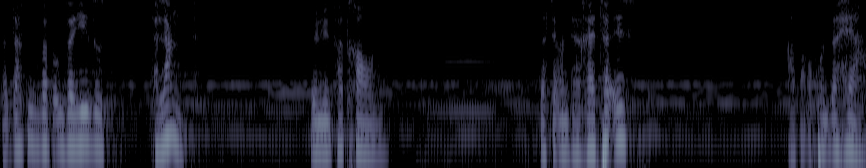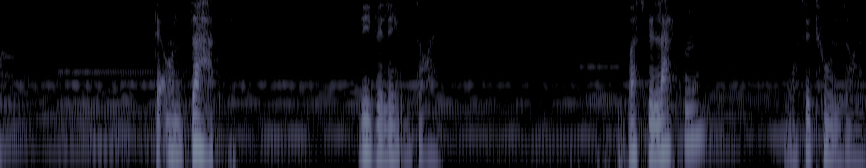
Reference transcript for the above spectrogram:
Weil das ist, was unser Jesus verlangt, wenn wir ihm vertrauen. Dass er unser Retter ist, aber auch unser Herr, der uns sagt, wie wir leben sollen. Was wir lassen und was wir tun sollen.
